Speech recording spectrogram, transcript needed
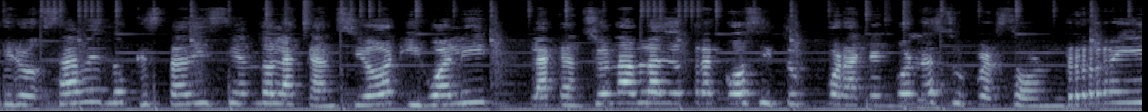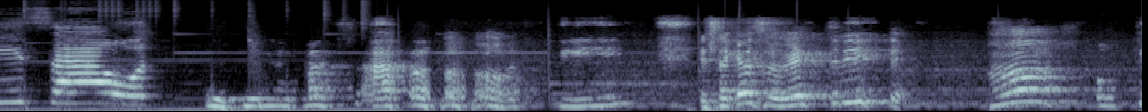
pero ¿sabes lo que está diciendo la canción? Igual y la canción habla de otra cosa y tú por aquí con la super sonrisa o... ¿Qué me ha pasado? Sí, esa canción es triste. Ah, ok.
